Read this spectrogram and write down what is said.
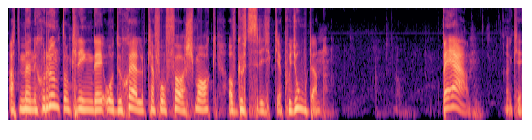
att människor runt omkring dig och du själv kan få en försmak av Guds rike på jorden. Bam! Okay.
